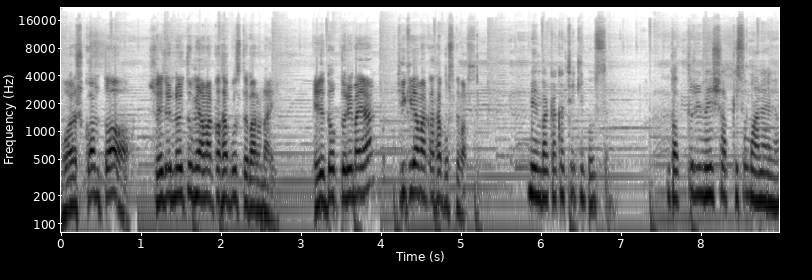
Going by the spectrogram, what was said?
বয়স কম তো সেই জন্যই তুমি আমার কথা বুঝতে পারো নাই। এই যে দপ্তরি মাইয়া ঠিকই আমার কথা বুঝতে পারছে। মেম্বার কাকা ঠিকই বলছে। দপ্তরের মেয়ে সবকিছু মানায় না।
